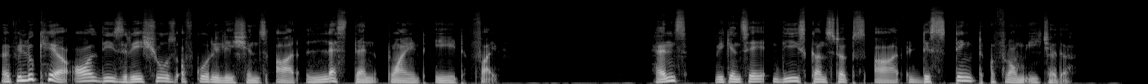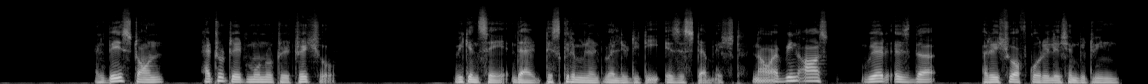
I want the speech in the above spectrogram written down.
If you look here, all these ratios of correlations are less than 0.85. Hence, we can say these constructs are distinct from each other. And based on heterotrait monotrait ratio, we can say that discriminant validity is established. Now, I've been asked where is the ratio of correlation between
